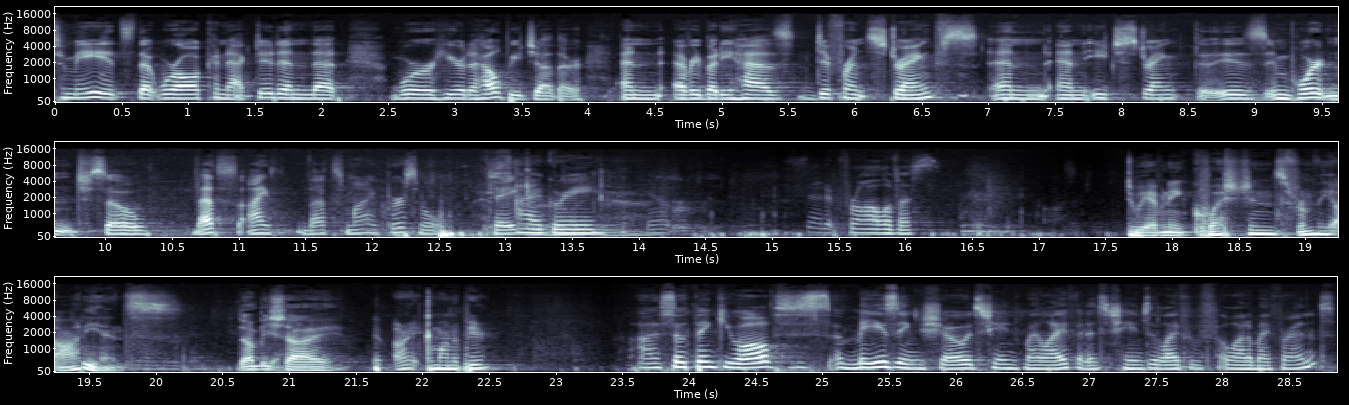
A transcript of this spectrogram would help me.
To me, it's that we're all connected and that we're here to help each other. And everybody has different strengths, and, and each strength is important. So that's I that's my personal take. I agree. Yeah. Yep. Said it for all of us. Do we have any questions from the audience? Don't be yeah. shy. All right, come on up here. Uh, so thank you all. This is an amazing show. It's changed my life and it's changed the life of a lot of my friends.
